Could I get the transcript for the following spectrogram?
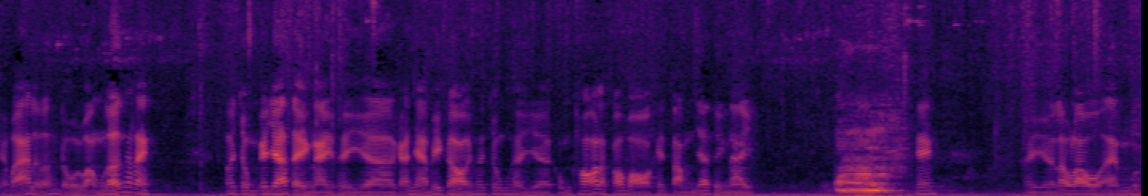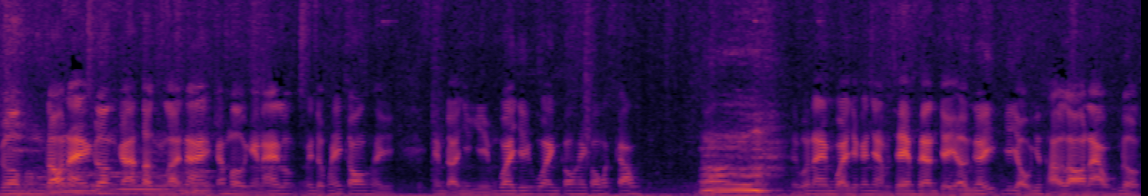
Cà bá lửa, đùi bọng lớn hết đây. Nói chung cái giá tiền này thì à, cả nhà biết rồi. Nói chung thì à, cũng khó là có bò cái tầm giá tiền này. Ha thì ờ, lâu lâu em gom hôm đó nay gom cả tuần lễ nay cả 10 ngày nay luôn mới được mấy con. Thì em đợi nhiều nhiệm quay chứ quay con hay con mất công. Thì bữa nay em quay cho cả nhà mình xem thì anh chị ưng ý ví dụ như thợ lò nào cũng được.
